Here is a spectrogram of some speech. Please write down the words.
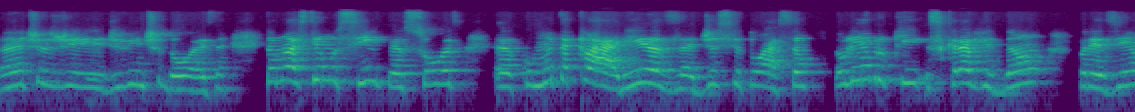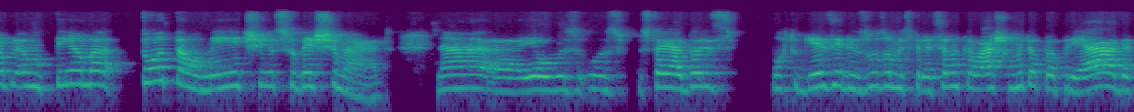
antes de, de 22. Né? Então, nós temos, sim, pessoas com muita clareza de situação. Eu lembro que escravidão, por exemplo, é um tema totalmente subestimado. Né? Eu, os, os historiadores português eles usam uma expressão que eu acho muito apropriada,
